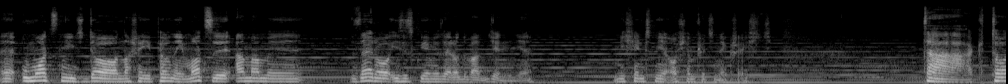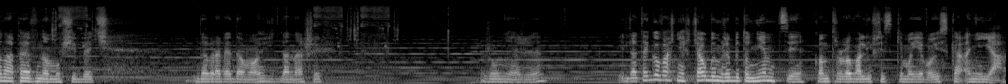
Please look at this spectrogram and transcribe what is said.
e, umocnić do naszej pełnej mocy, a mamy 0 i zyskujemy 0,2 dziennie miesięcznie 8,6. Tak, to na pewno musi być dobra wiadomość dla naszych żołnierzy. I dlatego właśnie chciałbym, żeby to Niemcy kontrolowali wszystkie moje wojska, a nie ja.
